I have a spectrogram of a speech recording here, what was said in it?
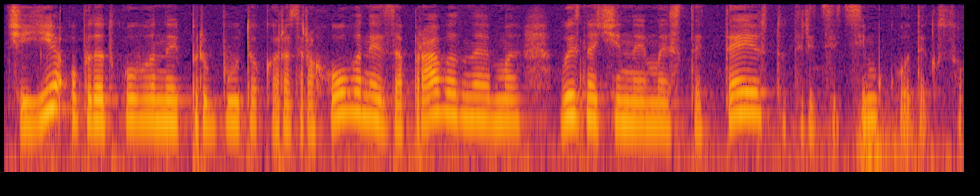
чи є оподаткований прибуток, розрахований за правилами, визначеними статтею 137 Кодексу.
